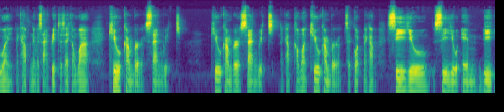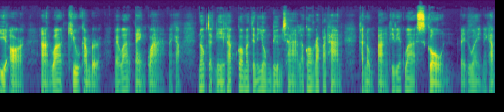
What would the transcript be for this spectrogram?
ด้วยนะครับในภาษาอังกฤษจะใช้คำว่า cucumber sandwich cucumber sandwich นะครับคำว่า cucumber สะกดนะครับ c u c u m b e r อ่านว่า cucumber แปลว่าแตงกวานะครับ นอกจากนี้ครับก็มักจะนิยมดื่มชาแล้วก็รับประทานขนมปังที่เรียกว่า scone ไปด้วยนะครับ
